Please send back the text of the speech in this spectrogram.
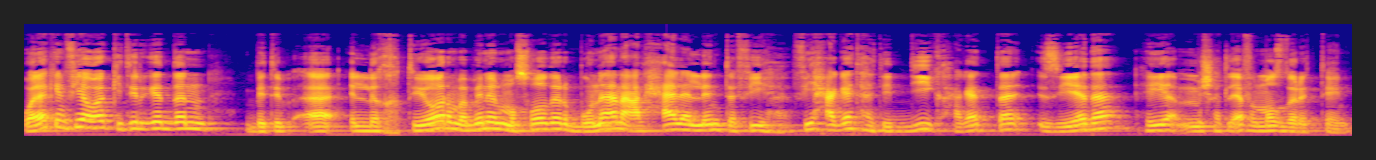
ولكن في أوقات كتير جدا بتبقى الاختيار ما بين المصادر بناء على الحالة اللي أنت فيها. في حاجات هتديك حاجات زيادة هي مش هتلاقيها في المصدر التاني.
